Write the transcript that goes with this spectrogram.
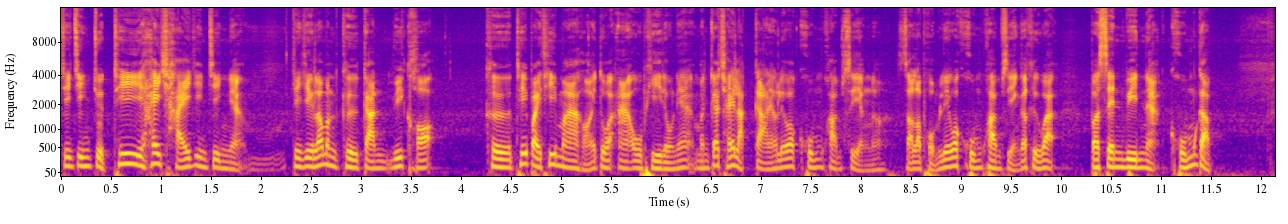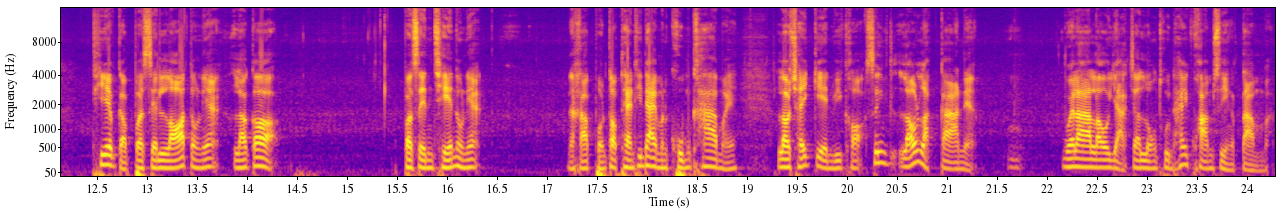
จริง ๆ จุดที่ให้ใช้จริง ๆ เนี่ย จริง ๆ แล้วมันคือการวิเคราะห์ คือที่ไปที่มาของไอตัว ROP ตรงนี้มันก็ใช้หลักการเขาเรียกว่าคุ้มความเสี่ยงเนาะสำหรับผมเรียกว่าคุ้มความเสี่ยงก็คือว่าเปอร์เซ็นต์วินเนี่ยคุ้มกับเทียบกับเปอร์เซ็นต์ลอสตรงนี้แล้วก็เปอร์เซ็นต์เชนตรงเนี้ยนะครับผลตอบแทนที่ได้มันคุ้มค่าไหม เราใช้เกณฑ์วิเคราะห์ ซึ่งแล้วหลักการเนี่ย เวลาเราอยากจะลงทุนให้ความเสี่ยงต่ำอะ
